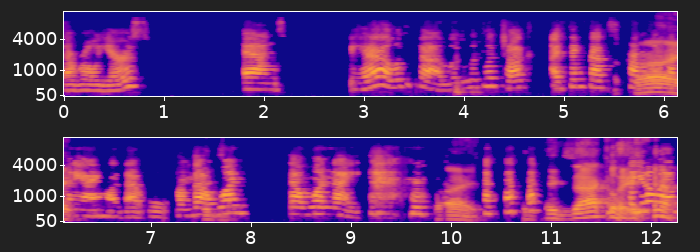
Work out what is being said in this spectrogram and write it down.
several years. And yeah, look at that. Look, look, look, Chuck. I think that's probably right. how many I had that from that one that one night. right. Exactly. So you know what?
